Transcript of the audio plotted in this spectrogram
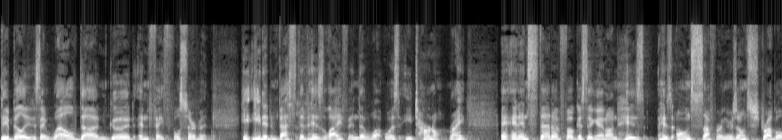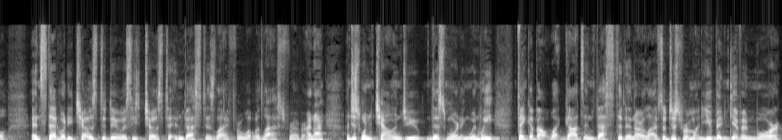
the ability to say, Well done, good and faithful servant. He, he'd invested his life into what was eternal, right? And instead of focusing in on his, his own suffering or his own struggle, instead, what he chose to do is he chose to invest his life for what would last forever. And I, I just want to challenge you this morning. When we think about what God's invested in our lives, so just remind you, you've been given more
